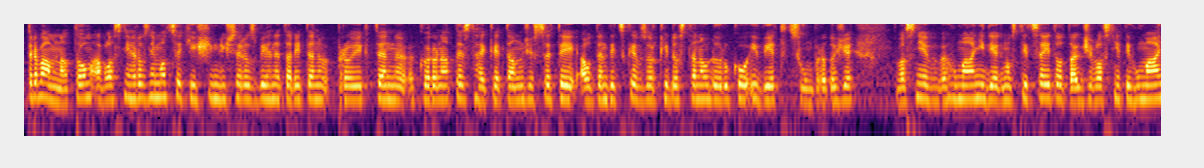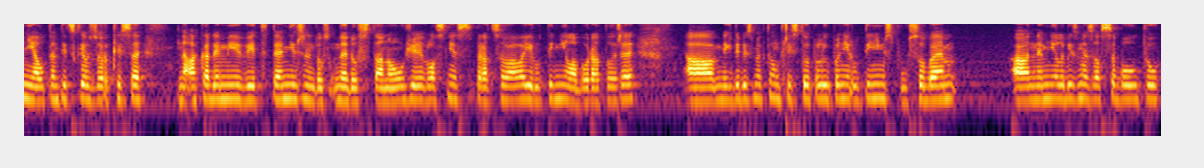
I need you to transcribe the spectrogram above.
Trvám na tom a vlastně hrozně moc se těším, když se rozběhne tady ten projekt, ten koronatest Hackathon, že se ty autentické vzorky dostanou do rukou i vědcům, protože vlastně v humánní diagnostice je to tak, že vlastně ty humánní autentické vzorky se na Akademii věd téměř nedostanou, že vlastně zpracovávají rutinní laboratoře a my, kdybychom k tomu přistoupili úplně rutinním způsobem, a neměli bychom za sebou tu,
